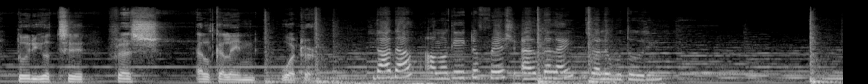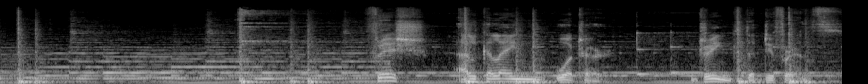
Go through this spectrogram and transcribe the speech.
তৈরি হচ্ছে fresh alkaline water দাদা আমাকে একটা ফ্রেশ অ্যালকালাইন জলের বোতল দিন fresh alkaline water drink the difference.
